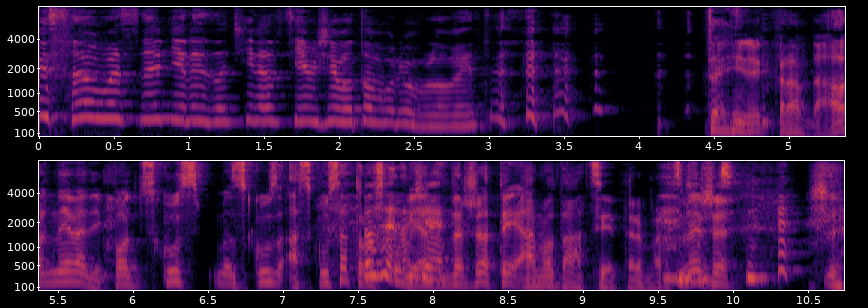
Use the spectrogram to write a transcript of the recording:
my jsme vůbec neměli začínat s tím, že o tom budu mluvit. To je jinak pravda, ale nevadí, pojď, zkus, zkus a zkus se trošku Dobře, víc držet ty anotácie, třeba. že, že...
